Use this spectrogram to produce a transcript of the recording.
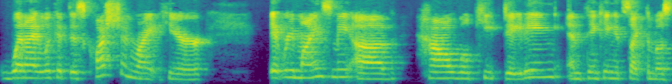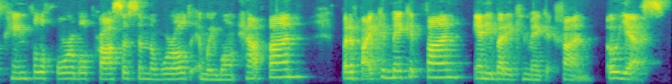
when I look at this question right here, it reminds me of how we'll keep dating and thinking it's like the most painful, horrible process in the world and we won't have fun. But if I could make it fun, anybody can make it fun. Oh, yes.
